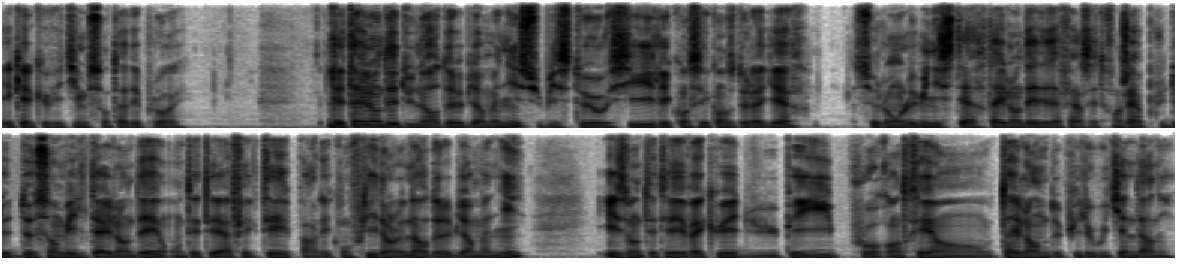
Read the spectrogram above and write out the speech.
et quelques victimes sont à déplorer. Les Thaïlandais du nord de la Birmanie subissent eux aussi les conséquences de la guerre. Selon le ministère thaïlandais des Affaires étrangères, plus de 200 000 Thaïlandais ont été affectés par les conflits dans le nord de la Birmanie. Ils ont été évacués du pays pour rentrer en Thaïlande depuis le week-end dernier.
